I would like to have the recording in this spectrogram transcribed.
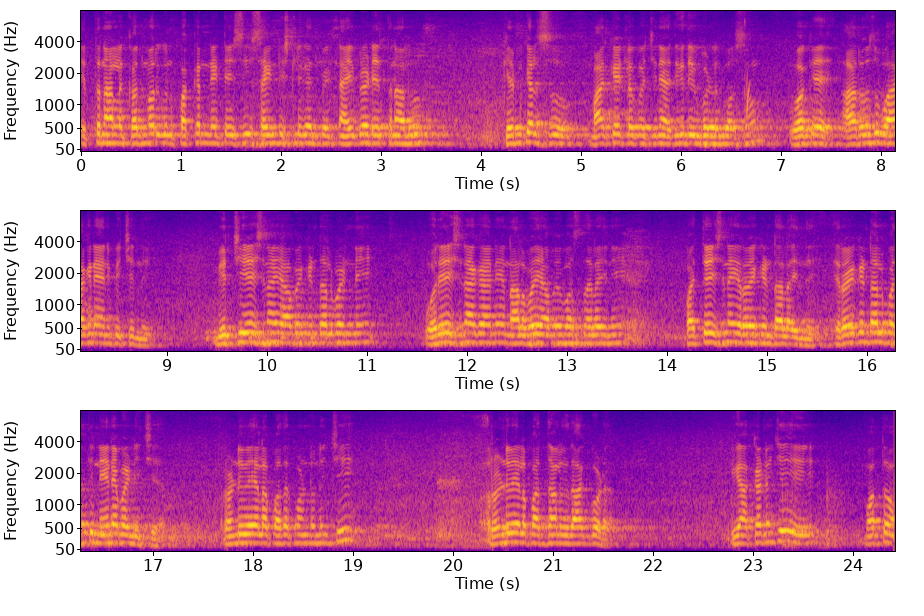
విత్తనాలను కనుమరుగుని పక్కన నెట్టేసి సైంటిస్టులు కనిపెట్టిన హైబ్రిడ్ విత్తనాలు కెమికల్స్ మార్కెట్లోకి వచ్చినాయి అధిక దిగుబడుల కోసం. ఓకే ఆ రోజు బాగానే అనిపించింది. మిర్చి వేసినా యాభై క్వింటాలు పడినాయి వరేసినా కానీ నలభై యాభై బస్తాలు అయినాయి పత్తి వేసినా ఇరవై క్వింటాలు అయింది ఇరవై క్వింటాల పత్తి నేనే పండించా. రెండు వేల పదకొండు నుంచి రెండు వేల పద్నాలుగు దాకా కూడా. ఇక అక్కడి నుంచి మొత్తం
